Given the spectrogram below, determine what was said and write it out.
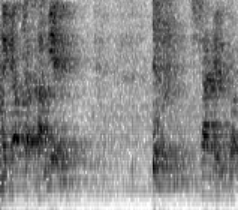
de causas también. Shackleton.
